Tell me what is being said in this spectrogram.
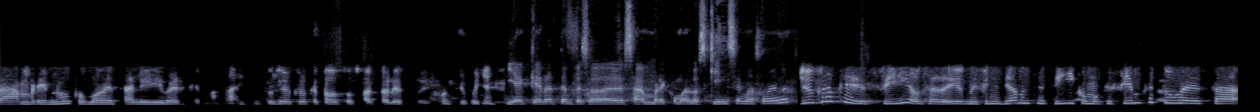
hambre, ¿no? Como de salir y ver qué más hay. Entonces yo creo que todos esos factores contribuyen. ¿Y a qué edad te empezó a dar esa hambre? ¿Como a los 15 más o menos? Yo creo que sí, o sea, eh, definitivamente sí, y como que siempre tuve esta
